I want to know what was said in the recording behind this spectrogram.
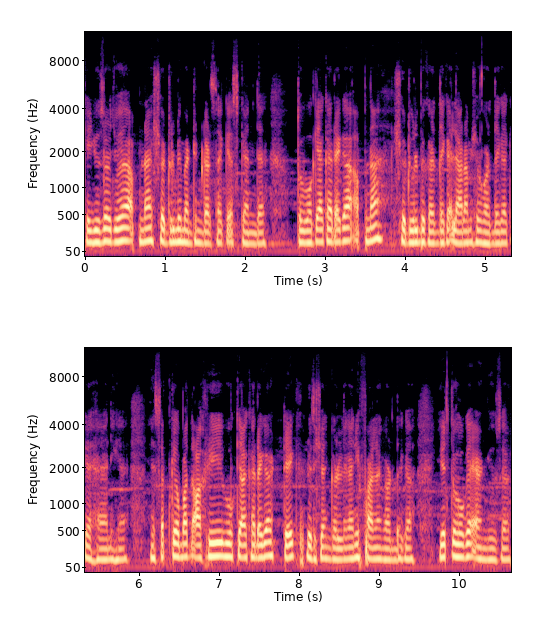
कि यूज़र जो है अपना शेड्यूल भी मेंटेन कर सके उसके अंदर। तो वो क्या करेगा? अपना शेड्यूल भी कर देगा अलार्म शो कर देगा कि है नहीं है। इन सबके बाद आखिरी वो क्या करेगा? टेक डिसीज़न कर लेगा, यानी फाइनल कर देगा। ये तो हो गया एंड यूज़र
